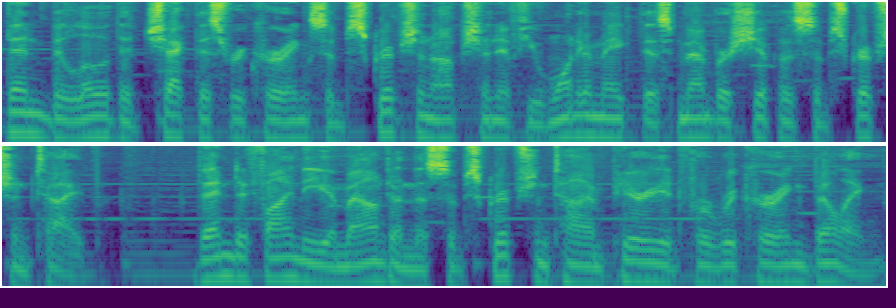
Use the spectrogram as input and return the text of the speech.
Then below that check this recurring subscription option if you want to make this membership a subscription type. Then define the amount and the subscription time period for recurring billing.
